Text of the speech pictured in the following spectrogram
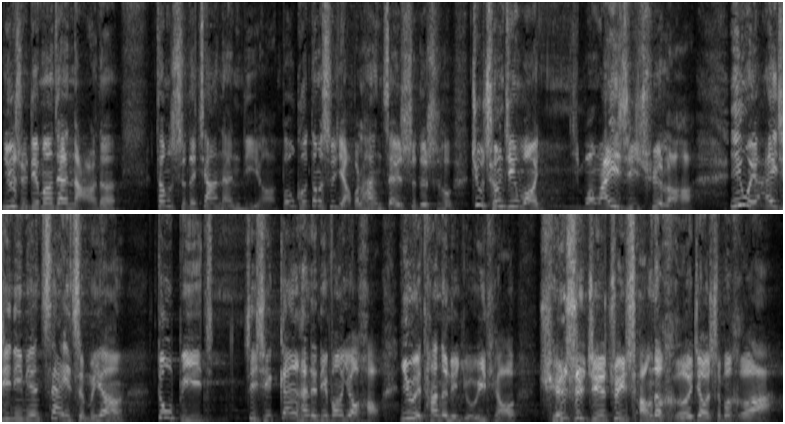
有水地方在哪儿呢？当时的迦南地哈，包括当时亚伯拉罕在世的时候，就曾经往往埃及去了哈。因为埃及那边再怎么样，都比这些干旱的地方要好，因为他那里有一条全世界最长的河，叫什么河啊？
